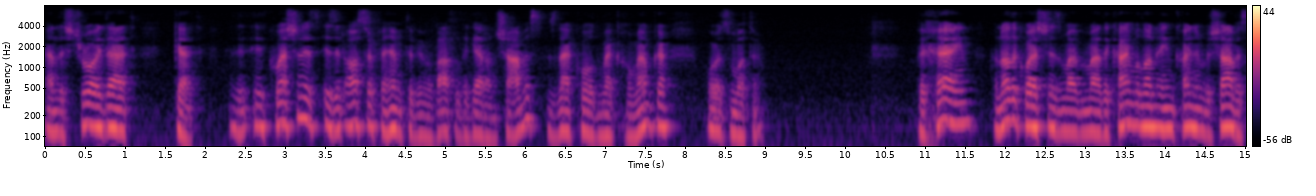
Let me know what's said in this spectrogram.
and destroy that get. The question is, is it also for him to be mavatal the get on Shabbos? Is that called mekach or is mutter? V'chein, another question is, Madekay Malon Ein Koinim B'Shabbos,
